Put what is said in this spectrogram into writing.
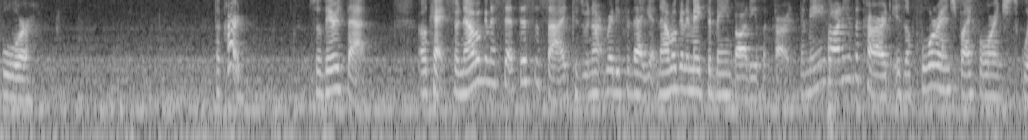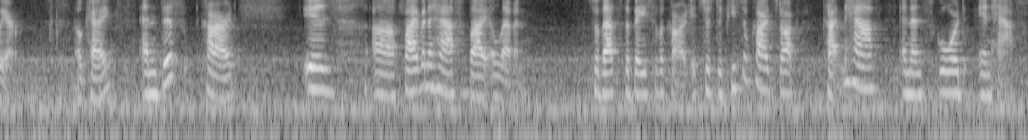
for the card. So there's that. Okay, so now we're going to set this aside because we're not ready for that yet. Now we're going to make the main body of the card. The main body of the card is a 4 inch by 4 inch square. Okay, and this card is uh, 5.5 by 11. So that's the base of the card. It's just a piece of cardstock cut in half and then scored in half.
